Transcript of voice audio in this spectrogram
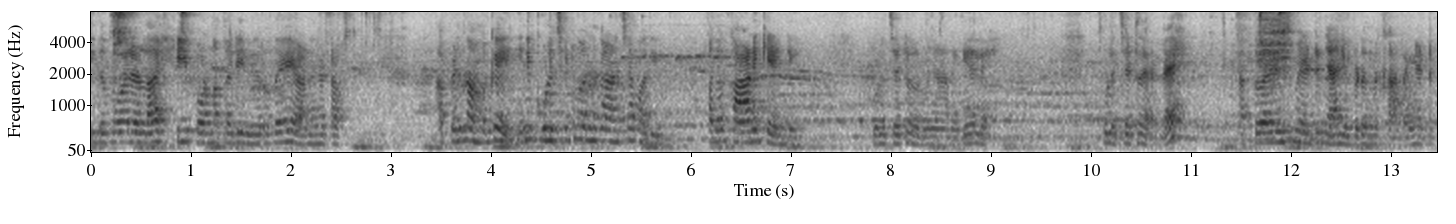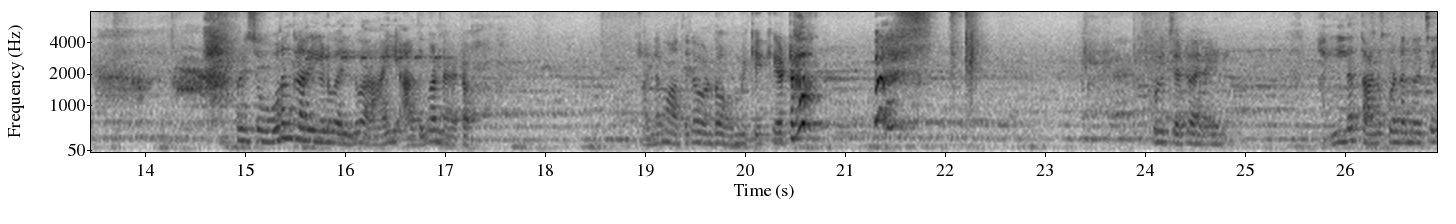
ഇതുപോലുള്ള ഈ പൊണ്ണത്തടി വെറുതെയാണ് കേട്ടോ. അപ്പോഴും നമുക്ക് ഇനി കുളിച്ചിട്ട് വന്ന് കാണിച്ചാൽ മതിയോ? അതോ കാണിക്കേണ്ടേ? കുളിച്ചിട്ട് വന്ന് കാണിക്കുക അല്ലേ? കുളിച്ചിട്ട് വരട്ടെ. പത്ത് പതിനഞ്ച് മിനിറ്റ് ഞാൻ ഇവിടെ നിന്ന് കറങ്ങട്ടെ. അപ്പോൾ ചോറും കറികളും എല്ലാം ആയി. അതുകൊണ്ടാണ് കേട്ടോ. നല്ല മധുരം ഉണ്ടോ ഓമ്മയ്ക്കൊക്കെ കേട്ടോ. കുളിച്ചിട്ട് വരാം ഇനി. നല്ല തണുപ്പുണ്ടെന്ന് വെച്ചാൽ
